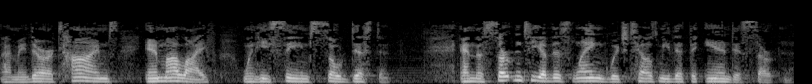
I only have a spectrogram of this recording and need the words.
I mean, there are times in my life when he seems so distant. And the certainty of this language tells me that the end is certain.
